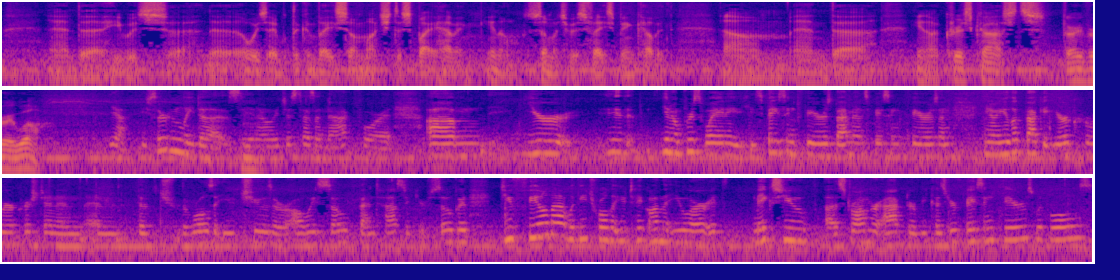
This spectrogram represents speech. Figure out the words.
and uh, he was uh, always able to convey so much despite having you know so much of his face being covered. Um, and uh, you know Chris casts very very well. Yeah, he certainly does. You know, he just has a knack for it. Um, you're, you know, Bruce Wayne. He, he's facing fears. Batman's facing fears, and you know, you look back at your career, Christian, and and the the roles that you choose are always so fantastic. You're so good. Do you feel that with each role that you take on that you are? It makes you a stronger actor because you're facing fears with roles.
